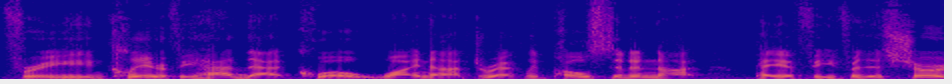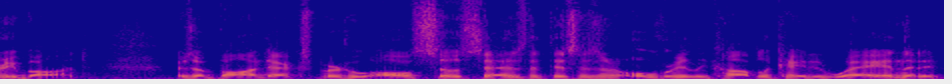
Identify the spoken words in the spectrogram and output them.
free and clear. If he had that, quote, why not directly post it and not pay a fee for this surety bond? There's a bond expert who also says that this is an overly complicated way and that it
